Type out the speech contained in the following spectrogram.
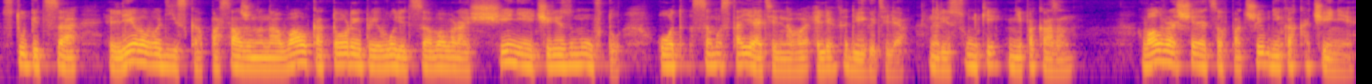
Ступица левого диска посажена на вал, который приводится во вращение через муфту от самостоятельного электродвигателя. На рисунке не показан. Вал вращается в подшипниках качения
